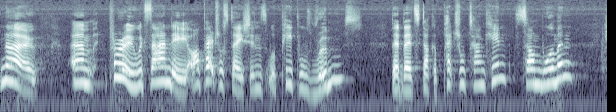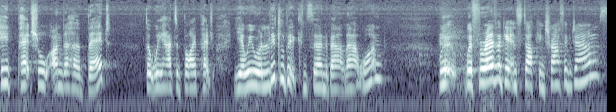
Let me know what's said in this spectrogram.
No. Um, Peru with Sandy, our petrol stations were people's rooms that they'd stuck a petrol tank in. Some woman hid petrol under her bed that we had to buy petrol. Yeah, we were a little bit concerned about that one. We're, we're forever getting stuck in traffic jams.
